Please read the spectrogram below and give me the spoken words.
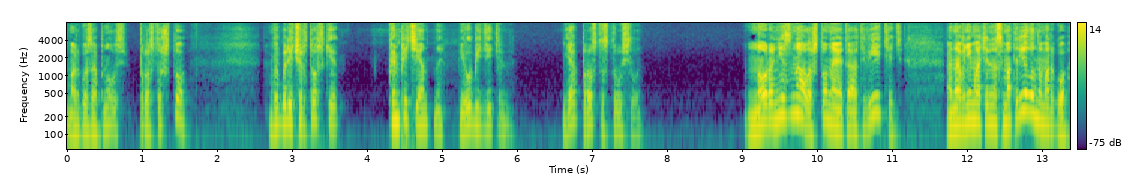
Марго запнулась. Просто что? Вы были чертовски компетентны и убедительны. Я просто струсила. Нора не знала, что на это ответить. Она внимательно смотрела на Марго,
